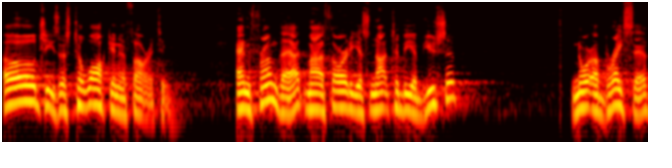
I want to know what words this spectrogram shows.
Oh, Jesus, to walk in authority. And from that, my authority is not to be abusive nor abrasive,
